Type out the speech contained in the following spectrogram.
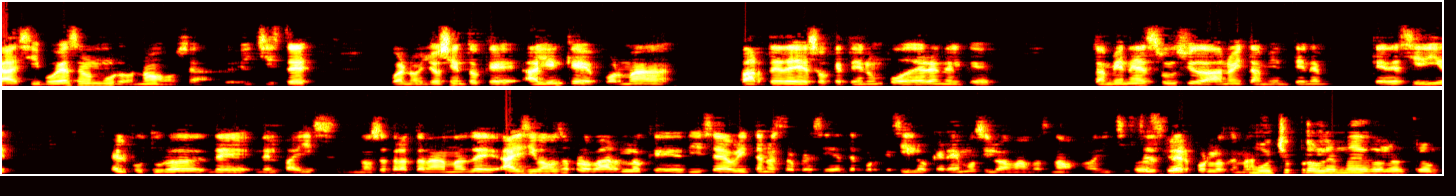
ah, sí, voy a hacer un muro. No, o sea, el chiste, bueno, yo siento que alguien que forma parte de eso, que tiene un poder en el que también es un ciudadano y también tiene que decidir el futuro de- del país. No se trata nada más de, ay, sí, vamos a probar lo que dice ahorita nuestro presidente porque sí, lo queremos y lo amamos. No, el chiste Pues es ver por los demás. Mucho problema de Donald Trump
